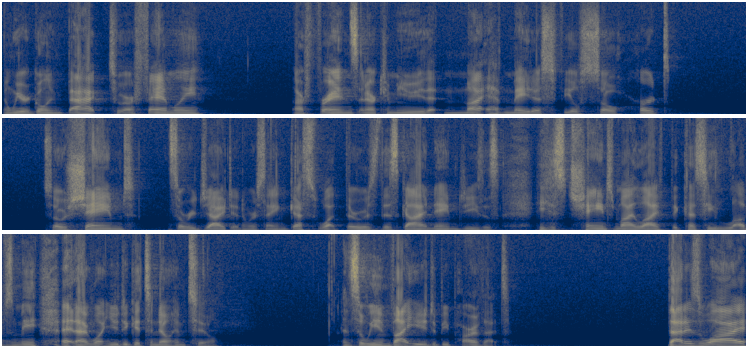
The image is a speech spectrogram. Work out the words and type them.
And we are going back to our family, our friends, and our community that might have made us feel so hurt, so ashamed, so rejected. And we're saying, guess what? There was this guy named Jesus. He has changed my life because he loves me, and I want you to get to know him too. And so we invite you to be part of that. That is why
